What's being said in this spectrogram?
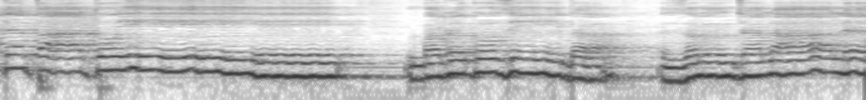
যেতে পারতই বরগজিদা জল জালালে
